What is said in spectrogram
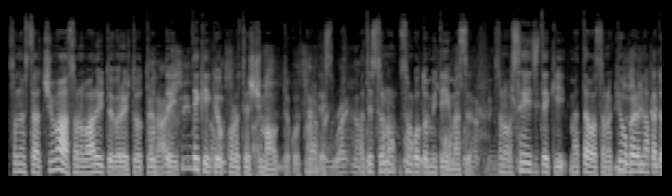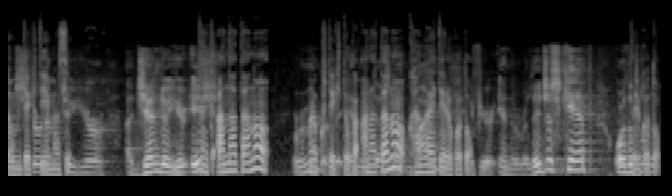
その人たちはその悪いと言われる人を取っていって結局殺してしまうということなんです。私そのそのことを見ています。その政治的またはその教会の中でも見てきています。何かあなたの目的とかあなたの考えていること。ということ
